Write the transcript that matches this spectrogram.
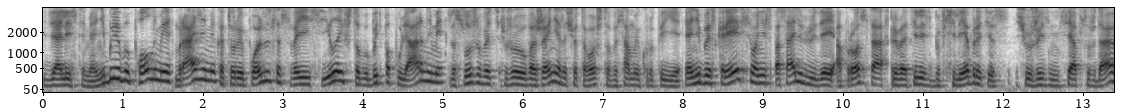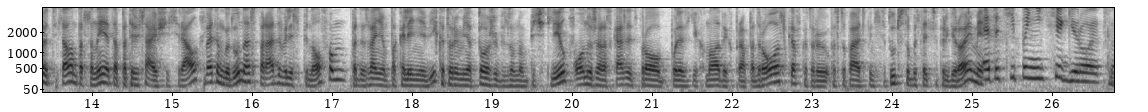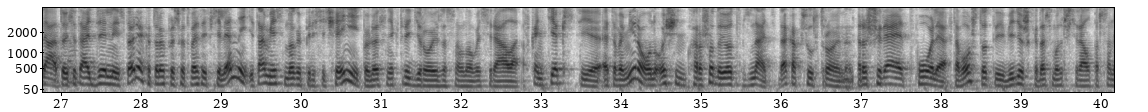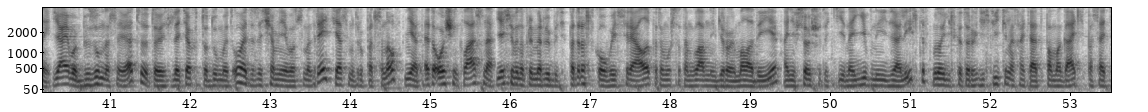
идеалистами. Они были бы полными мразями, которые пользуются своей силой, чтобы быть популярными, заслуживать чужое уважение за счет того, что вы самые крутые. И они бы, скорее всего, не спасали людей, а просто превратились бы в селебритис, чью жизнь все обсуждают. В целом, пацаны, это потрясающий сериал. В этом году нас порадовали спин под названием «Поколение Ви», который меня тоже безумно впечатлил. Он уже рассказывает про более таких молодых, про подростков, которые поступают в институт, чтобы стать супергероями. Это типа не те герои, кто Да, то есть это отдельная история, которая происходит в этой вселенной, и там есть много пересечений, появляются некоторые герои из основного сериала. В контексте этого мира он очень хорошо дает знать, да, как все устроено, расширяет поле того, что ты видишь, когда смотришь сериал «Пацаны». Я его безумно советую, то есть для тех, кто думает, о, это зачем мне его смотреть, я смотрю «Пацанов». Нет, это очень классно, если вы, например, любите подростковые сериалы, потому что там главные герои молодые, они все еще такие наивные идеалисты, многие из которых действительно хотят помогать, спасать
